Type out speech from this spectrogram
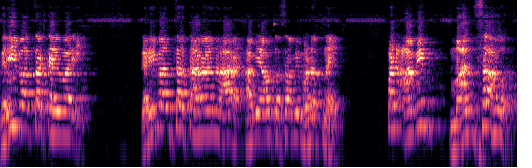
गरीबाचा कैवारी गरिबांचा आर आम्ही आहोत असं आम्ही म्हणत नाही. पण आम्ही माणसं आहोत.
